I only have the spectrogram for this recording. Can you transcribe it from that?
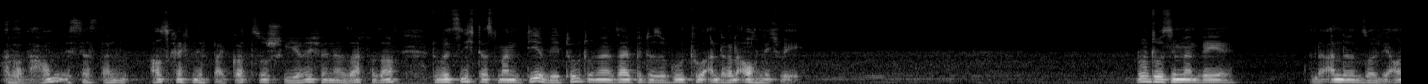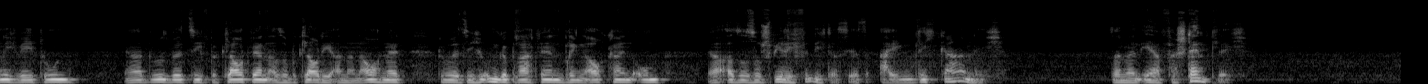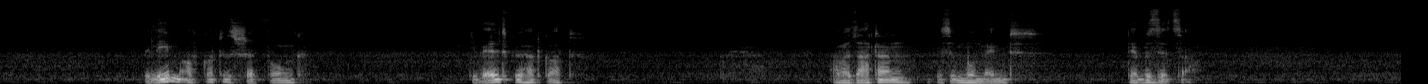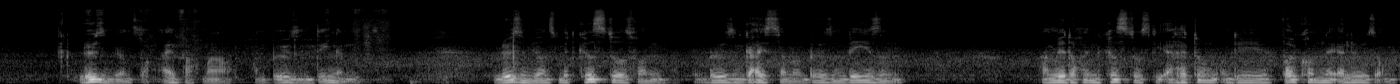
Aber warum ist das dann ausgerechnet bei Gott so schwierig, wenn er sagt, pass auf, du willst nicht, dass man dir weh tut und dann sei bitte so gut, tu anderen auch nicht weh. Du tust niemand weh, andere anderen sollen dir auch nicht weh tun. Ja, du willst nicht beklaut werden, also beklau die anderen auch nicht. Du willst nicht umgebracht werden, bring auch keinen um. Ja, also so schwierig finde ich das jetzt eigentlich gar nicht, sondern eher verständlich. Wir leben auf Gottes Schöpfung. Die Welt gehört Gott. Aber Satan ist im Moment der Besitzer. Lösen wir uns doch einfach mal von bösen Dingen. Lösen wir uns mit Christus von den bösen Geistern und bösen Wesen. Haben wir doch in Christus die Errettung und die vollkommene Erlösung.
